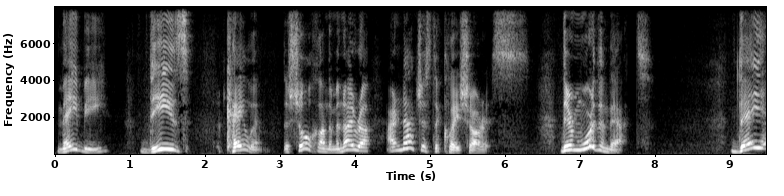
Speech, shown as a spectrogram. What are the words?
maybe these kalim, the shulchan, the menorah, are not just a klishares. They're more than that. They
